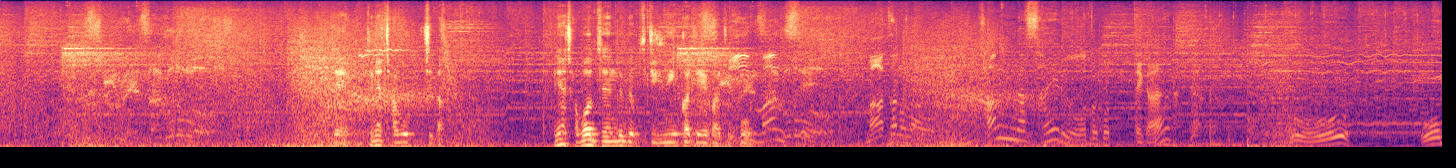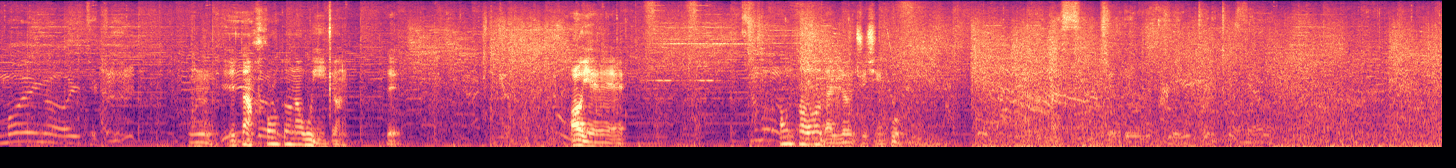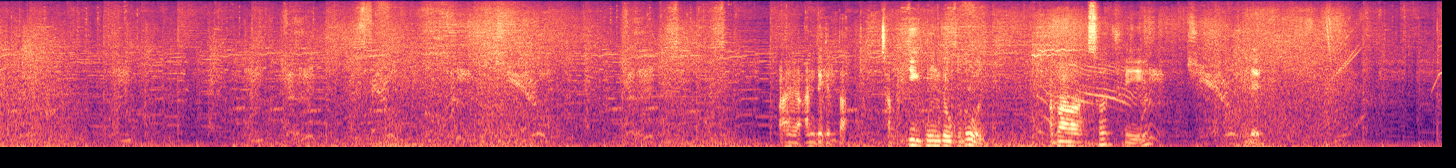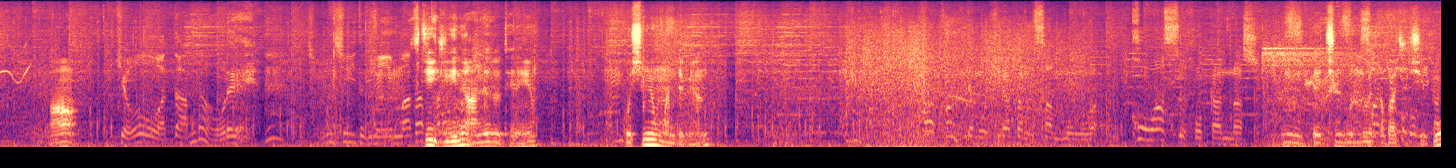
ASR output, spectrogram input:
그냥 잡아봅시다. 그냥 잡아도 되는데 왜 굳이 유인까지 해가지고. 음 일단 하우돈하고 이전. 네. 어예. 카운터 날려주시고. 아유 안되겠다. 잡기 공격으로 잡아서 줄이 네. 아. 굳이 주기는 안해도 되네요. 고 16만 되면. 음, 네, 내 친구를 잡아주시고.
